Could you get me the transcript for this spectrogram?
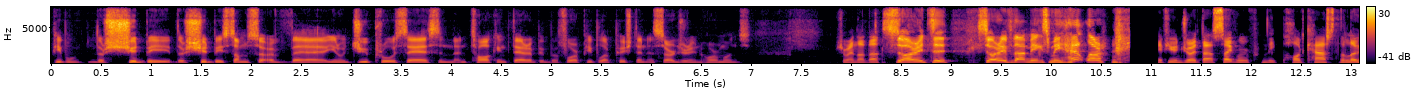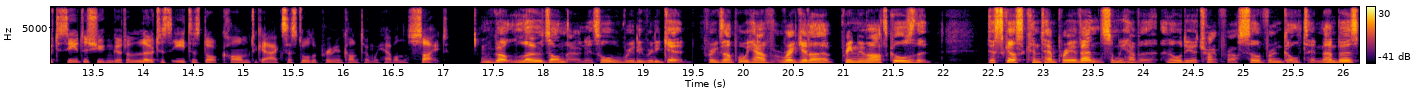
people there should be there should be some sort of uh, you know due process and, and talking therapy before people are pushed into surgery and hormones. Should we end that? Sorry to sorry if that makes me Hitler. If you enjoyed that segment from the podcast The Lotus Eaters, you can go to lotuseaters.com to get access to all the premium content we have on the site. We've got loads on there, and it's all really, really good. For example, we have regular premium articles that discuss contemporary events, and we have a, an audio track for our silver and gold tier members.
